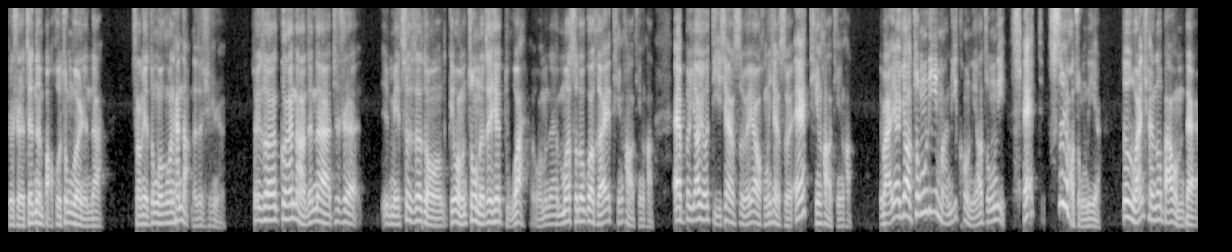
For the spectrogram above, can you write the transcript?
就是真正保护中国人的，消灭中国共产党的这群人。所以说共产党真的就是每次这种给我们种的这些毒啊，我们的摸石头过河，哎，挺好挺好，哎，不要有底线思维，要有红线思维，哎，挺好挺好。对吧？要要中立嘛？尼克，你要中立，哎，是要中立啊，都是完全都把我们带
